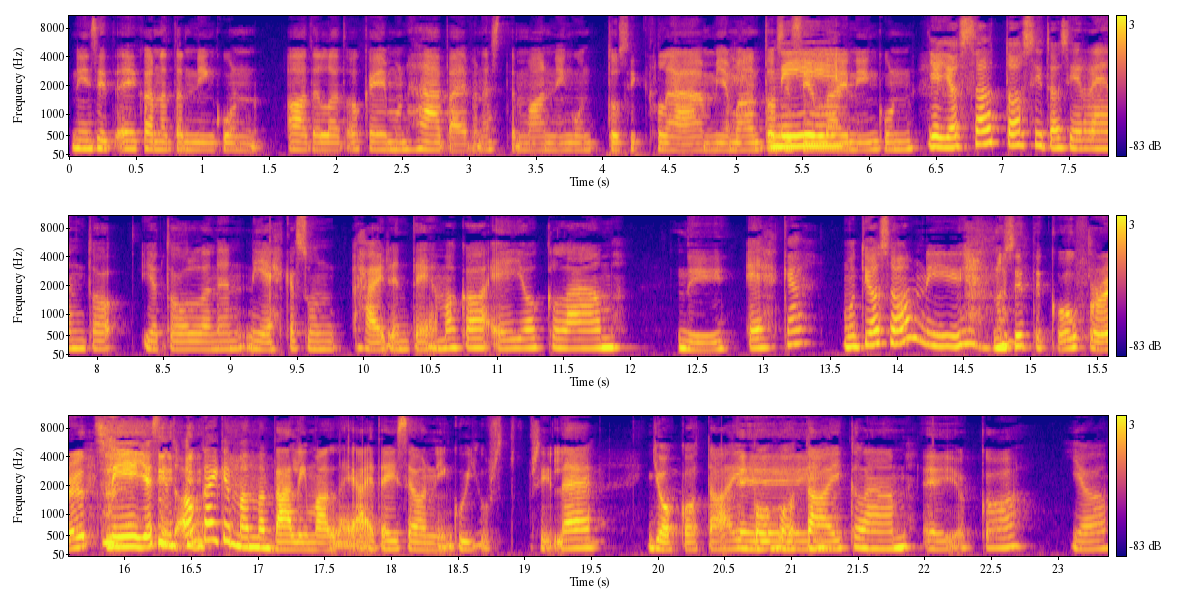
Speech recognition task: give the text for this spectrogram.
niin sit ei kannata niin kuin ajatella, että okei, mun hääpäivänä sitten mä oon niin kuin tosi glam ja mä oon tosi Niin. niin. sillä niin kuin, Ja jos sä oot tosi tosi rento ja tollanen, niin ehkä sun häiden teemakaan ei ole glam. niin. Ehkä. Mut jos on, niin... No sitten go for it. niin, ja sitten on kaiken maailman välimalleja, et ei se ole niinku just silleen joko tai Ei. poho tai glam. Ei olekaan. Joo.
